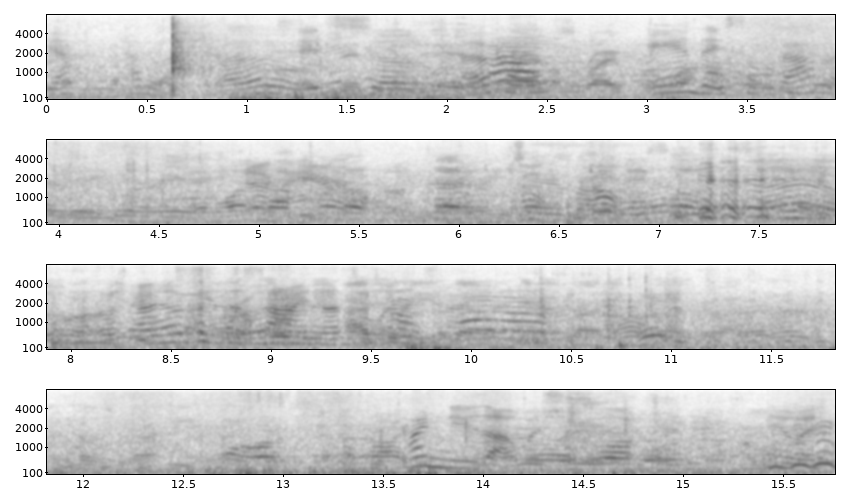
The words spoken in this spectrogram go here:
Yeah. Oh, it's so good. Okay. And they sold out of it. Cheddar broccoli soup. I've seen the sign. That's what. I knew that when she walked in. Knew it.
